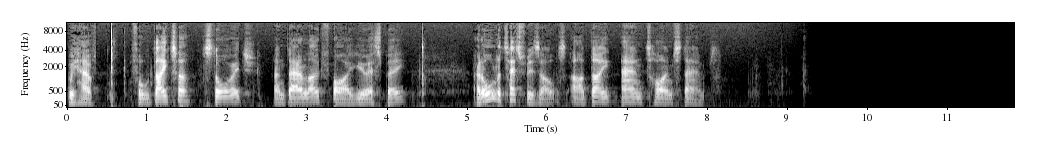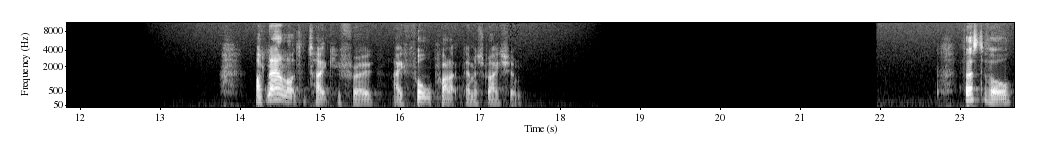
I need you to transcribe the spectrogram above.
We have full data storage and download via USB, and all the test results are date and time stamped. I'd now like to take you through a full product demonstration. First of all,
